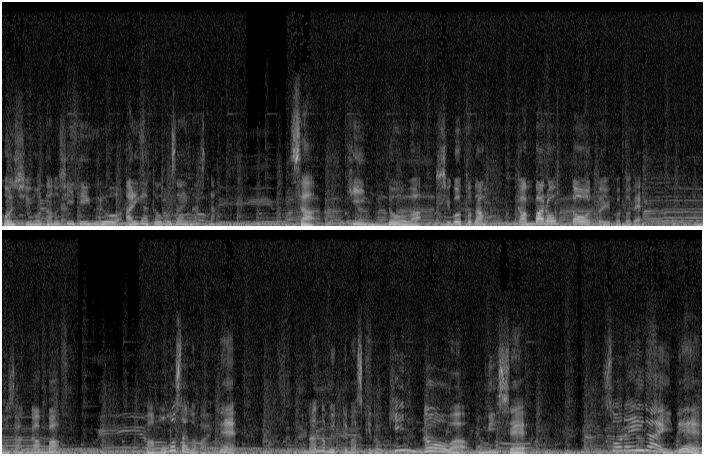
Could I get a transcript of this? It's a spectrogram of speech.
今週も楽しいティーグルをありがとうございましたさあ金土は仕事だ。頑張ろうとということでももさん頑張。まあももさんの場合ね何度も言ってますけど金土はお店。それ以外で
